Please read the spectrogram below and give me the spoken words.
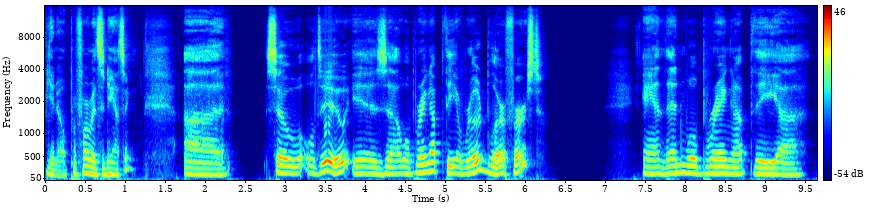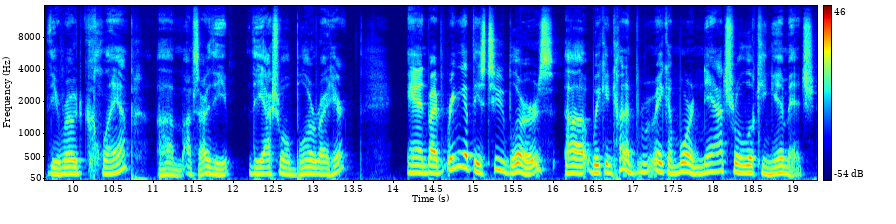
you know, performance enhancing. Uh, so what we'll do is uh, we'll bring up the erode blur first and then we'll bring up the, uh, the erode clamp. Um, I'm sorry, the, the actual blur right here. And by bringing up these two blurs, uh, we can kind of make a more natural looking image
